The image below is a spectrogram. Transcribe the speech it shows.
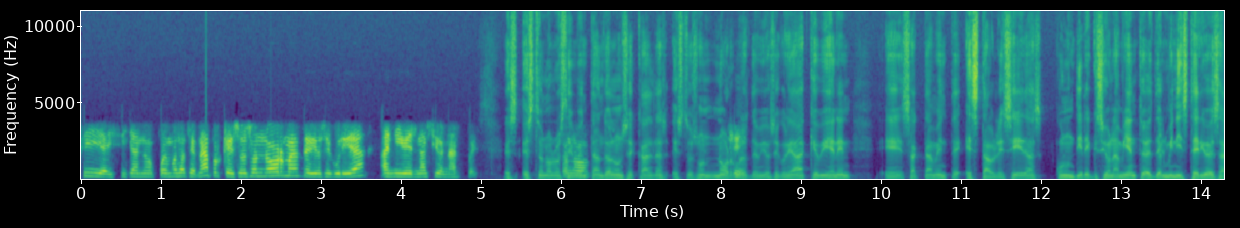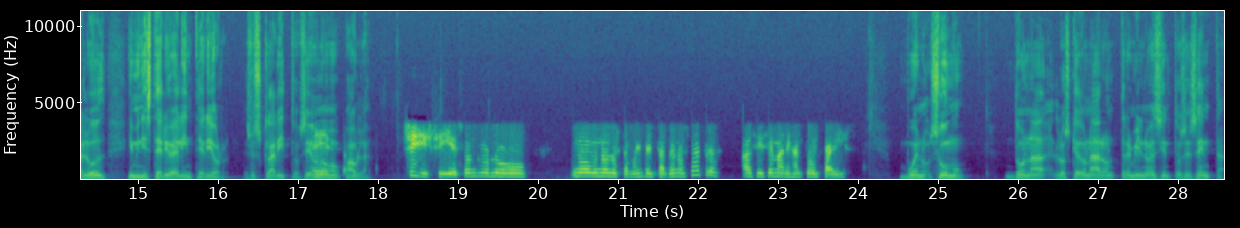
Sí, ahí sí ya no podemos hacer nada porque eso son normas de bioseguridad a nivel nacional. pues. Es, esto no lo está inventando el Once Caldas, estos son normas de bioseguridad que vienen exactamente establecidas con un direccionamiento desde el Ministerio de Salud y Ministerio del Interior. Eso es clarito, ¿sí o no, Paula? Sí, sí, eso no lo, no, no lo estamos inventando nosotros, así se maneja en todo el país. Bueno, sumo, Dona, los que donaron 3.960,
